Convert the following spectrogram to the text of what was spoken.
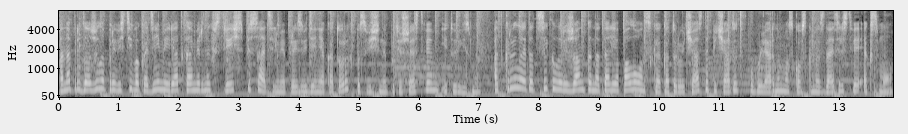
Она предложила провести в Академии ряд камерных встреч с писателями, произведения которых посвящены путешествиям и туризму. Открыла этот цикл рижанка Наталья Полонская, которую часто печатают в популярном московском издательстве «Эксмо».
